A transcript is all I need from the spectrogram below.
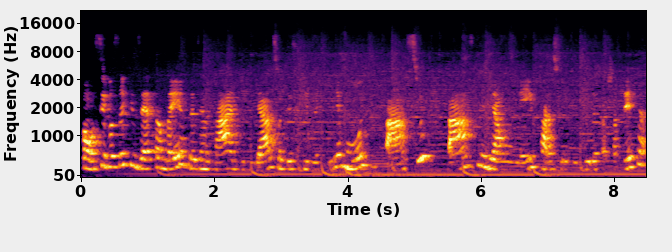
Bom, se você quiser também apresentar, divulgar sua pesquisa aqui, é muito fácil. Basta enviar um e-mail para a sua cultura faixa preta.com.br.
